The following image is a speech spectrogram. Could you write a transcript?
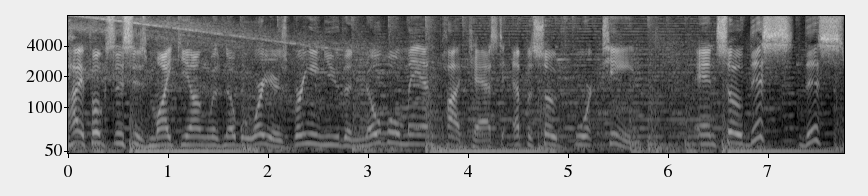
hi, folks. This is Mike Young with Noble Warriors, bringing you the Noble Man Podcast, episode 14. And so this this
